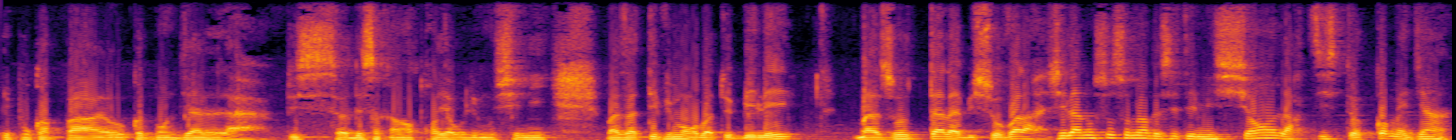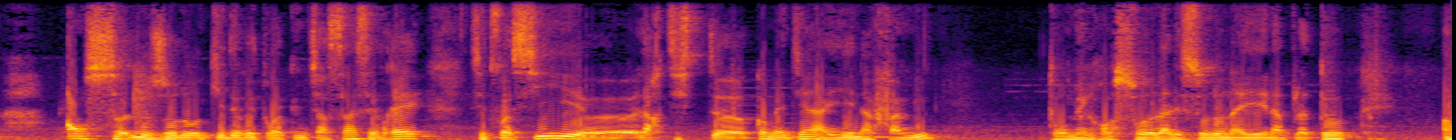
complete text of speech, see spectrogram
et pourquoi pas au Code mondial plus 243 Yaouli Moucheni, Baza TV Morobato Belé, Bazo Talabiso. Voilà. J'ai l'annonce sommaire de cette émission. L'artiste comédien Hans Lozolo qui est de retour à Kinshasa. C'est vrai, cette fois-ci, euh, l'artiste euh, comédien a une famille. Tourné Rosso, là, les solos na na plateau. Hans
